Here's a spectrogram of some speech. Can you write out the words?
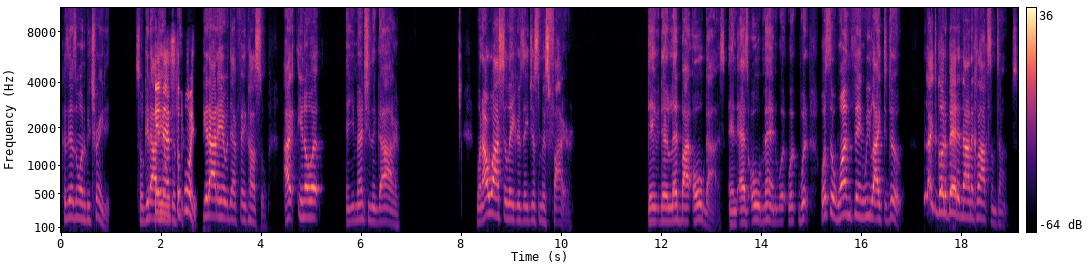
because he doesn't want to be traded. So get out and of here. That's the, the point. Get out of here with that fake hustle. I, you know what? And you mentioned the guy. When I watch the Lakers, they just miss fire. They they're led by old guys, and as old men, what what what what's the one thing we like to do? We like to go to bed at nine o'clock sometimes.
